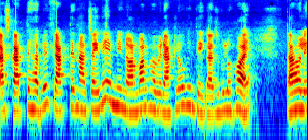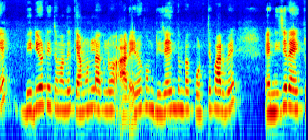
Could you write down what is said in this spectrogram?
গাছ কাটতে হবে। কাটতে না চাইলে এমনি নর্মালভাবে রাখলেও কিন্তু এই গাছগুলো হয়। তাহলে ভিডিওটি তোমাদের কেমন লাগল আর এরকম ডিজাইন তোমরা করতে পারবে? নিজেরা একটু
